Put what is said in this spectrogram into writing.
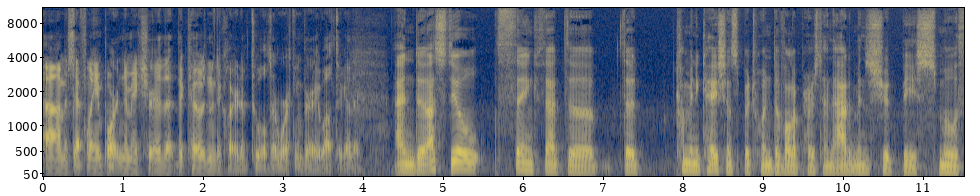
Um, it's definitely important to make sure that the code and the declarative tools are working very well together. And uh, I still think that uh, the communications between developers and admins should be smooth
